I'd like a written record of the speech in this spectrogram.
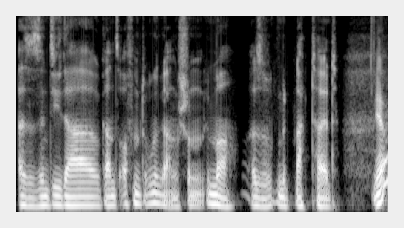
also sind die da ganz offen mit umgegangen, schon immer. Also mit Nacktheit. Ja?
